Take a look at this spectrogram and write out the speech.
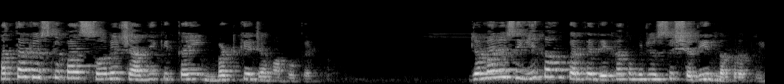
حتیٰ کہ اس کے پاس سونے چاندی کے کئی مٹکے جمع ہو گئے۔ جب میں نے اسے یہ کام کرتے دیکھا تو مجھے اس سے شدید نفرت ہوئی۔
